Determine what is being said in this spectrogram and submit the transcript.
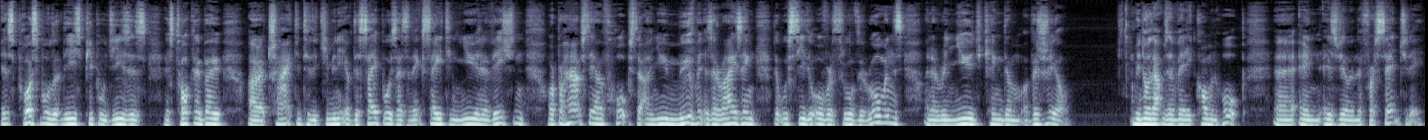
It's possible that these people Jesus is talking about are attracted to the community of disciples as an exciting new innovation, or perhaps they have hopes that a new movement is arising that will see the overthrow of the Romans and a renewed kingdom of Israel. We know that was a very common hope uh, in Israel in the first century.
